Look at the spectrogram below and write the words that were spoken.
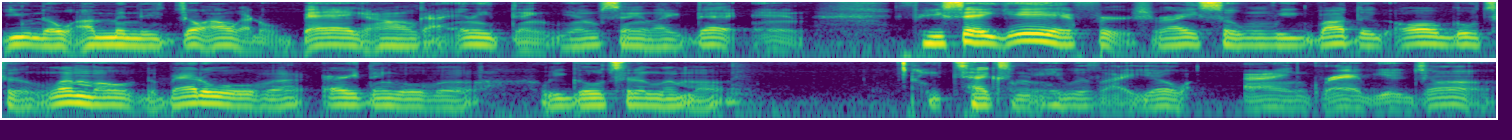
you know, I'm in this job. I don't got no bag. I don't got anything. You know what I'm saying? Like that. And he said yeah at first, right? So when we about to all go to the limo, the battle over, everything over, we go to the limo he texted me. He was like, "Yo, I ain't grab your John,"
